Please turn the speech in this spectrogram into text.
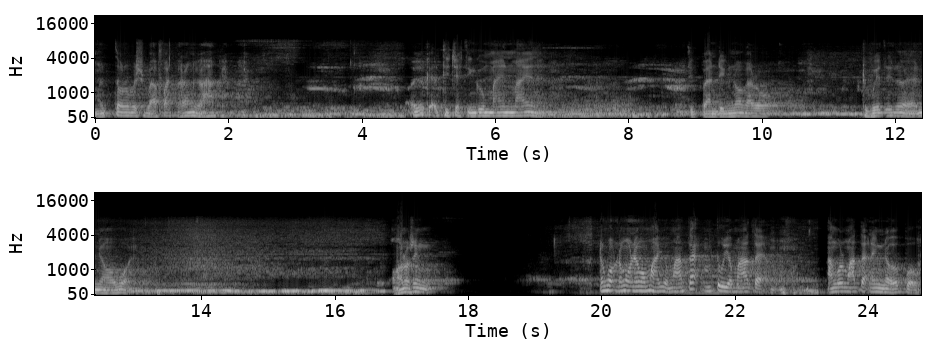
Metul wis wafat barang ya akeh. Ayo kayak diceh tinggu main-main. Dibandingno karo duit itu ya, nyawa ana sing tengok-tengok ning omah ya matek metu ya matek. Anggur matek ning nyoba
